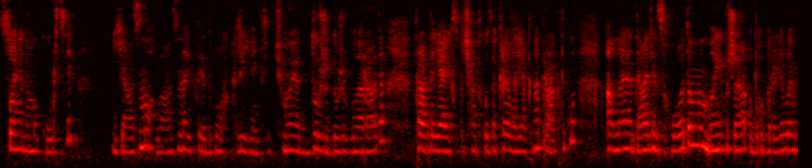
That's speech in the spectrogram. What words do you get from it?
соняному курсі. я змогла знайти двох клієнтів. Чому я дуже дуже була рада. Правда, я їх спочатку закрила як на практику, але далі згодом ми вже обговорили.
